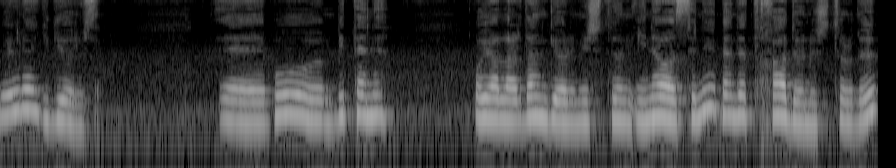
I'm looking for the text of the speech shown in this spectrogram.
Böyle gidiyoruz. Ee, bu bir tane oyalardan görmüştüm. iğne ağasını ben de tıka dönüştürdüm.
